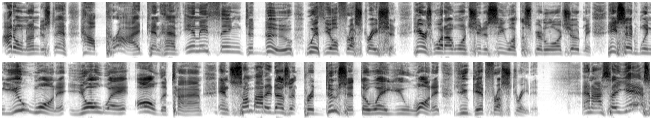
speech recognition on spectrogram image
I don't understand how pride can have anything to do with your frustration. Here's what I want you to see what the Spirit of the Lord showed me. He said, When you want it your way all the time and somebody doesn't produce it the way you want it, you get frustrated frustrated? And I say, Yes,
